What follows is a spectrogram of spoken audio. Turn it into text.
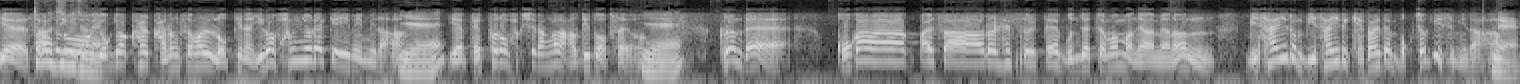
예, 떨어지기 전에 요격할 가능성을 높이는 이건 확률의 게임입니다. 예, 예, 100% 확실한 건 어디도 없어요. 예. 그런데 고각 발사를 했을 때 문제점은 뭐냐면은 미사일은 미사일이 개발된 목적이 있습니다. 네.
